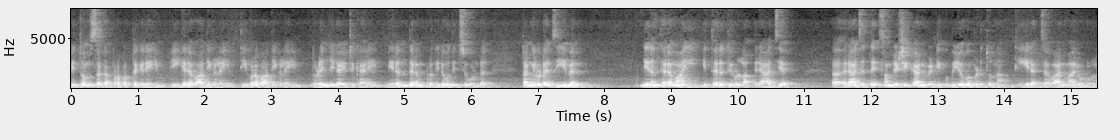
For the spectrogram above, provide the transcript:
വിധ്വംസക പ്രവർത്തകരെയും ഭീകരവാദികളെയും തീവ്രവാദികളെയും നുഴഞ്ഞുകയറ്റക്കാരെയും നിരന്തരം പ്രതിരോധിച്ചുകൊണ്ട് തങ്ങളുടെ ജീവൻ നിരന്തരമായി ഇത്തരത്തിലുള്ള രാജ്യ രാജ്യത്തെ സംരക്ഷിക്കാൻ വേണ്ടി ഉപയോഗപ്പെടുത്തുന്ന ധീര ജവാന്മാരോടുള്ള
